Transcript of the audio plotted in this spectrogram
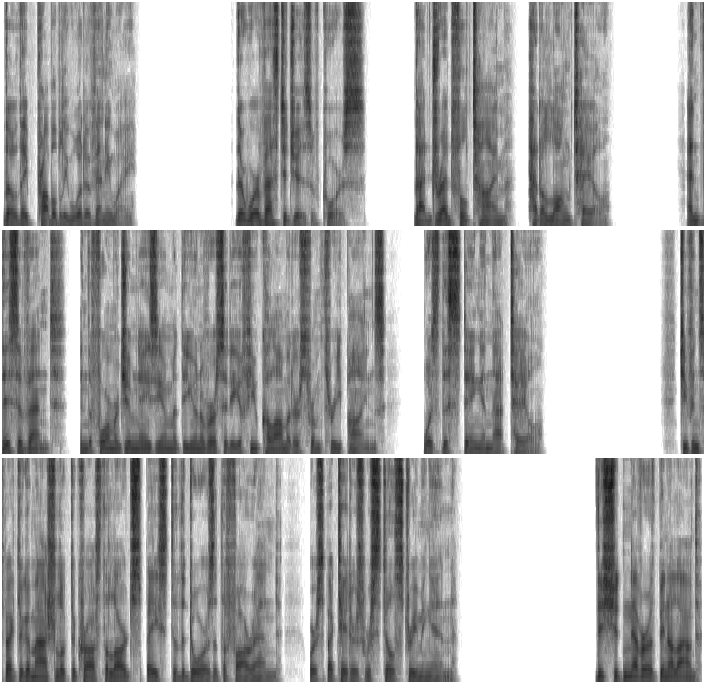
though they probably would have anyway. There were vestiges, of course, that dreadful time had a long tail. And this event, in the former gymnasium at the university a few kilometers from Three Pines, was the sting in that tail. Chief Inspector Gamache looked across the large space to the doors at the far end, where spectators were still streaming in. This should never have been allowed,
